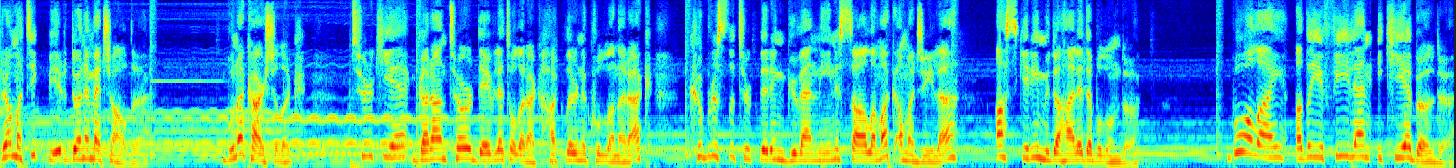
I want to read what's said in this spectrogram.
dramatik bir döneme çaldı. Buna karşılık Türkiye garantör devlet olarak haklarını kullanarak Kıbrıslı Türklerin güvenliğini sağlamak amacıyla askeri müdahalede bulundu. Bu olay adayı fiilen ikiye böldü.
